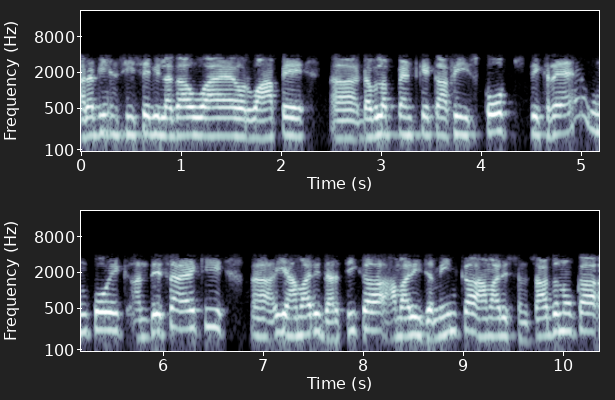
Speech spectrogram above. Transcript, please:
अरबियन सी से भी लगा हुआ है और वहाँ पे डेवलपमेंट के काफ़ी स्कोप्स दिख रहे हैं, उनको एक अंदेशा है कि ये हमारी धरती का, हमारी ज़मीन का, हमारे संसाधनों का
